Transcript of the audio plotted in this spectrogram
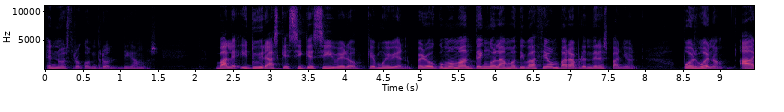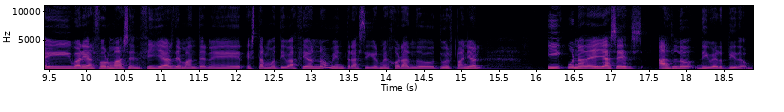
en nuestro control, digamos. Vale, y tú dirás que sí, que sí, Vero, que muy bien, pero ¿cómo mantengo la motivación para aprender español? Pues bueno, hay varias formas sencillas de mantener esta motivación, ¿no? Mientras sigues mejorando tu español. Y una de ellas es hazlo divertido.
